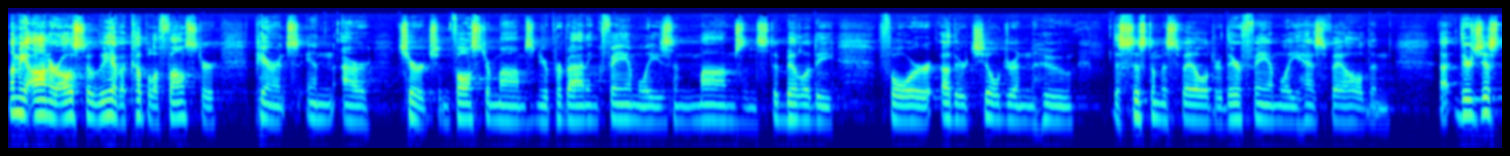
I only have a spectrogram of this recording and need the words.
Let me honor also, we have a couple of foster parents in our church and foster moms, and you're providing families and moms and stability for other children who the system has failed or their family has failed. And uh, there's just,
